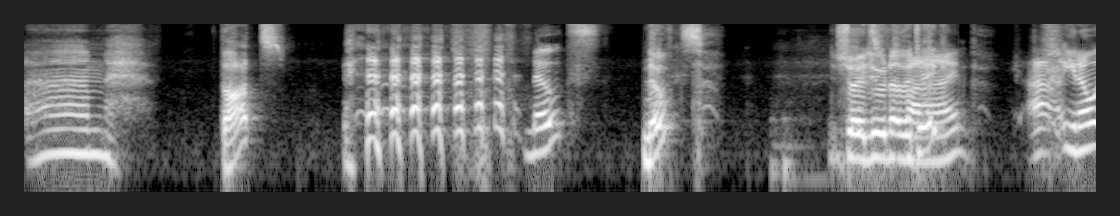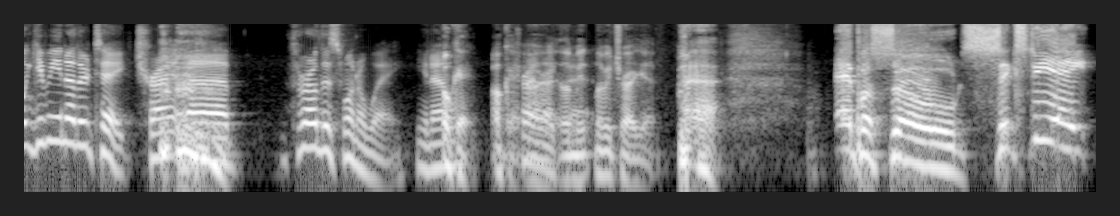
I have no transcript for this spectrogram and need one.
Um, Thoughts? notes? Notes? Should I do another take? Uh, you know what? Give me another take. Try uh, throw this one away. You know. Okay, okay. Try All right, like let me let me try again. Episode 68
